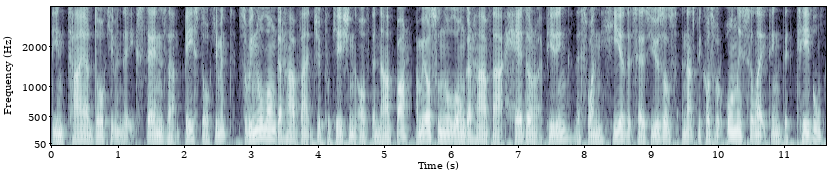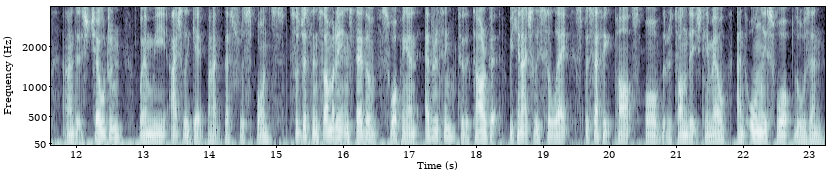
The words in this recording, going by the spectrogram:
the entire document that extends that base document. So we no longer have that duplication of the navbar and we also no longer have that header appearing, this one here that says users, and that's because we're only selecting the table and its children when we actually get back this response. So just in summary, instead of swapping in everything to the target, we can actually select specific parts of the returned HTML and only swap those in.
